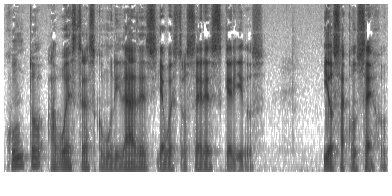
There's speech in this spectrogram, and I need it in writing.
junto a vuestras comunidades y a vuestros seres queridos. Y os aconsejo,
